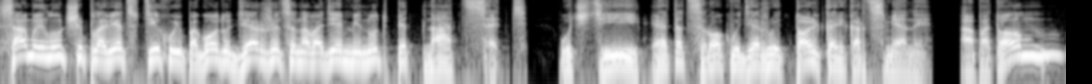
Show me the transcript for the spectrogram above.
Самый лучший пловец в тихую погоду держится на воде минут пятнадцать. Учти, этот срок выдерживают только рекордсмены. А потом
